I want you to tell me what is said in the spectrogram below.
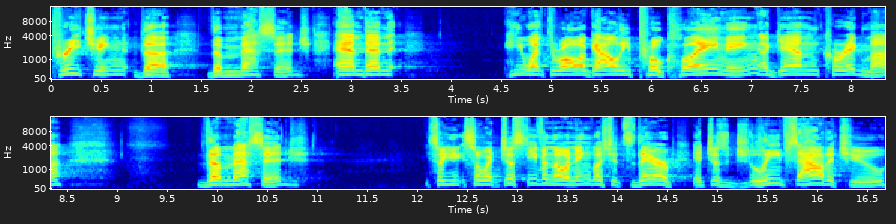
preaching the the message. And then he went through all of Galilee proclaiming, again, kerygma, the message. So, you, so it just, even though in English it's there, it just leaps out at you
